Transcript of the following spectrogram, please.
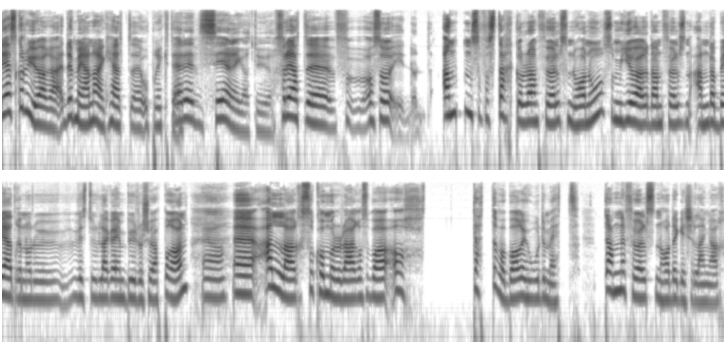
Det skal du gjøre. Det mener jeg helt uh, oppriktig. Ja, det ser jeg at du gjør. Fordi at uh, for, altså, Enten så forsterker du den følelsen du har nå, som gjør den følelsen enda bedre du, hvis du legger inn bud og kjøper den. Ja. Uh, eller så kommer du der og så bare åh, dette var bare i hodet mitt. Denne følelsen hadde jeg ikke lenger.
